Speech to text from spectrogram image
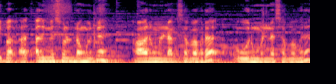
இப்போ அதுமாரி சொல்கிறேன் உங்களுக்கு? ஆறு மணினா செவ்வாய் குறை ஒரு மணினா செவ்வாய் குறை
